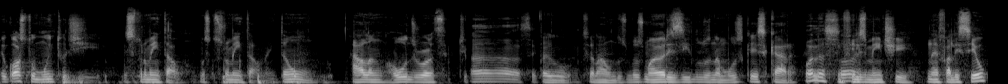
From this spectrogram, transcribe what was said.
Eu gosto muito de instrumental, música instrumental, né? Então, Alan Holdsworth, tipo, Ah, foi o, sei lá, um dos meus maiores ídolos na música, é esse cara. Olha só. Infelizmente, né, faleceu.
